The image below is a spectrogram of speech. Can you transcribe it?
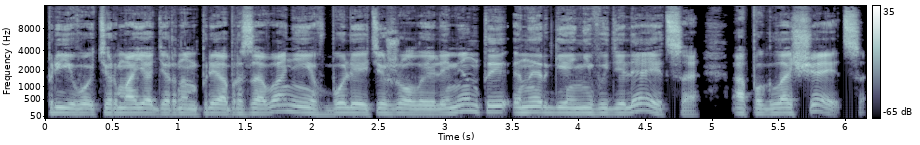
При его термоядерном преобразовании в более тяжелые элементы энергия не выделяется, а поглощается.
